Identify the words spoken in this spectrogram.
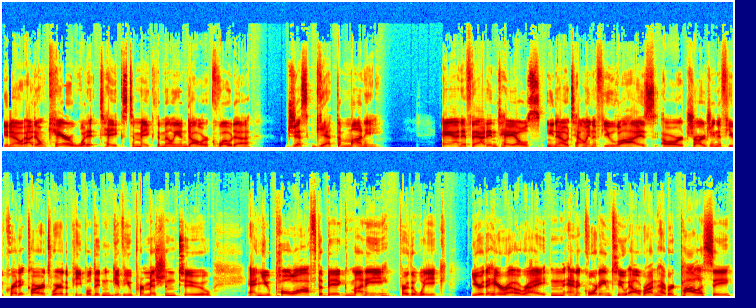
You know, I don't care what it takes to make the million dollar quota just get the money. And if that entails, you know, telling a few lies or charging a few credit cards where the people didn't give you permission to, and you pull off the big money for the week, you're the hero, right? And, and according to L. Ron Hubbard policy,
